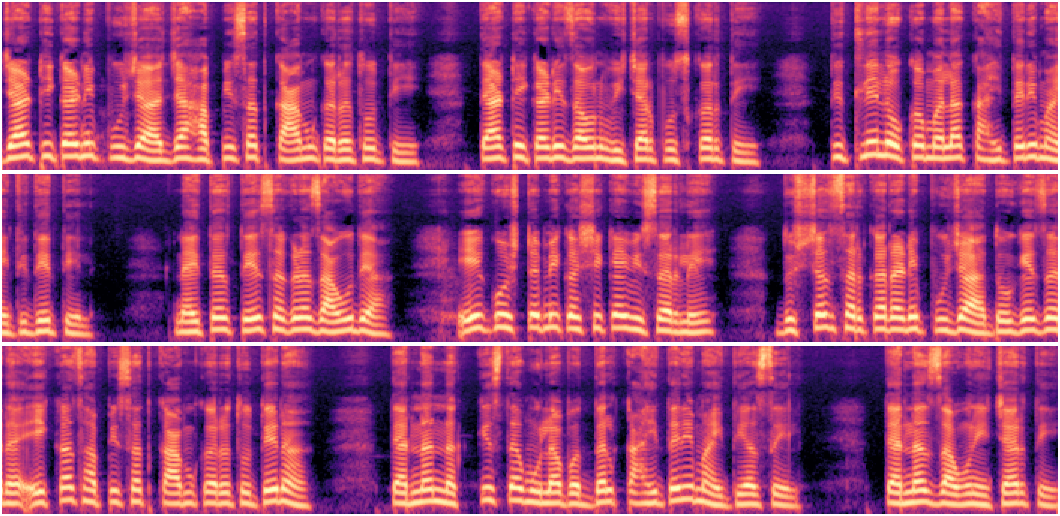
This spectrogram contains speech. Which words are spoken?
ज्या ठिकाणी पूजा ज्या हापिसात काम करत होती त्या ठिकाणी जाऊन विचारपूस करते. तिथले लोक मला काहीतरी माहिती देतील. नाहीतर ते सगळं जाऊ द्या. एक गोष्ट मी कशी काय विसरले? दुष्यंत सरकार आणि पूजा दोघेजणं एकाच हापिसात काम करत होते ना? त्यांना नक्कीच त्या मुलाबद्दल काहीतरी माहिती असेल. त्यांना जाऊन विचारते.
